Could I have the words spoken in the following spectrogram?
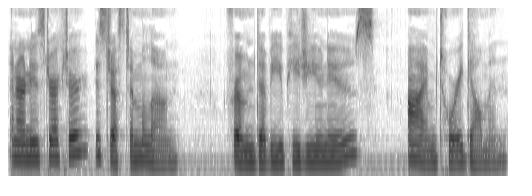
And our news director is Justin Malone. From WPGU News, I'm Tori Gelman.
